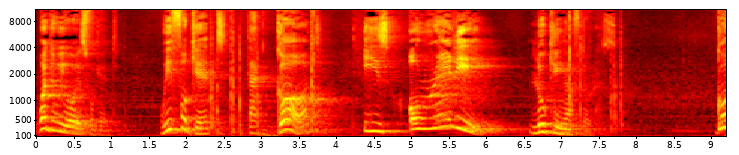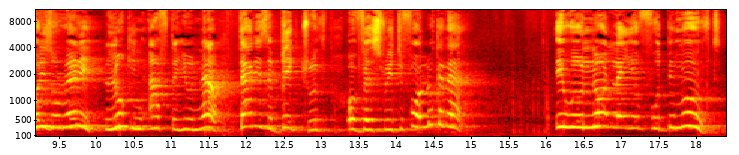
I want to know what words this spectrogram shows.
What do we always forget? We forget that God is already looking after us. God is already looking after you now. That is a big truth of verse 3 to 4. Look at that. He will not let your foot be moved.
